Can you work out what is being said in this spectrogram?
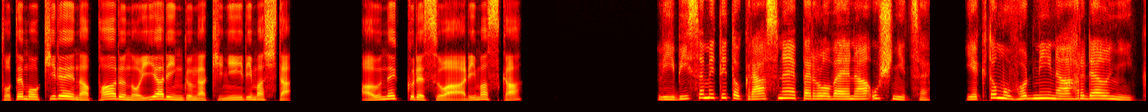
とても綺麗なパールのイヤリングが気に入りました。合うネックレスはありますか Líbí se mi tyto krásné perlové náušnice. Je k tomu vhodný náhrdelník.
